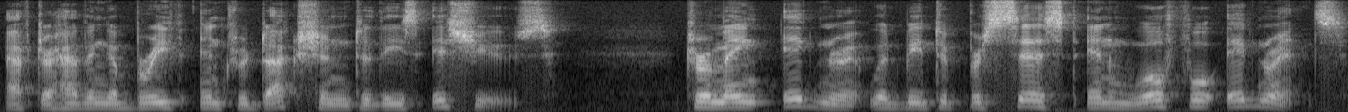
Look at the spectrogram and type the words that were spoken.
after having a brief introduction to these issues, to remain ignorant would be to persist in willful ignorance,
